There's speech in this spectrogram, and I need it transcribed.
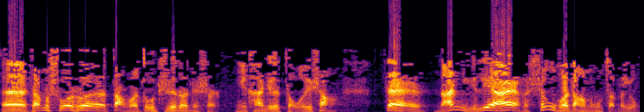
呃，咱们说说大伙都知道的事儿。你看这个走为上，在男女恋爱和生活当中怎么用？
